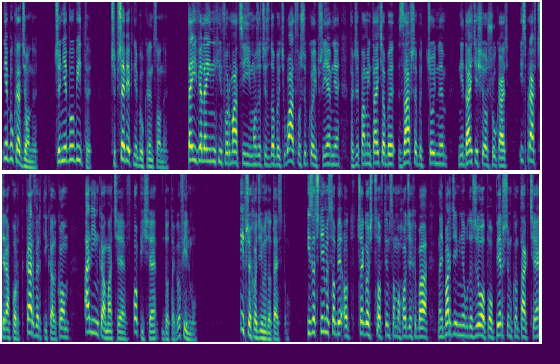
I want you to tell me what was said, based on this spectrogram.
nie był kradziony, czy nie był bity, czy przebieg nie był kręcony. Te i wiele innych informacji możecie zdobyć łatwo, szybko i przyjemnie, także pamiętajcie, aby zawsze być czujnym, nie dajcie się oszukać i sprawdźcie raport carvertical.com, a linka macie w opisie do tego filmu. I przechodzimy do testu. I zaczniemy sobie od czegoś, co w tym samochodzie chyba najbardziej mnie uderzyło po pierwszym kontakcie,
